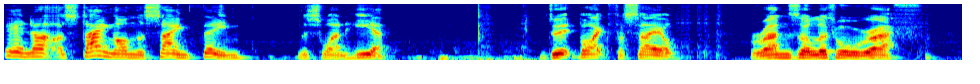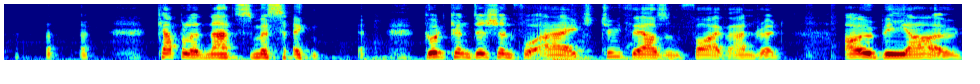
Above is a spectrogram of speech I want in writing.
And uh, staying on the same theme, this one here. Dirt bike for sale, runs a little rough, couple of nuts missing, good condition for age, 2500 OBO.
